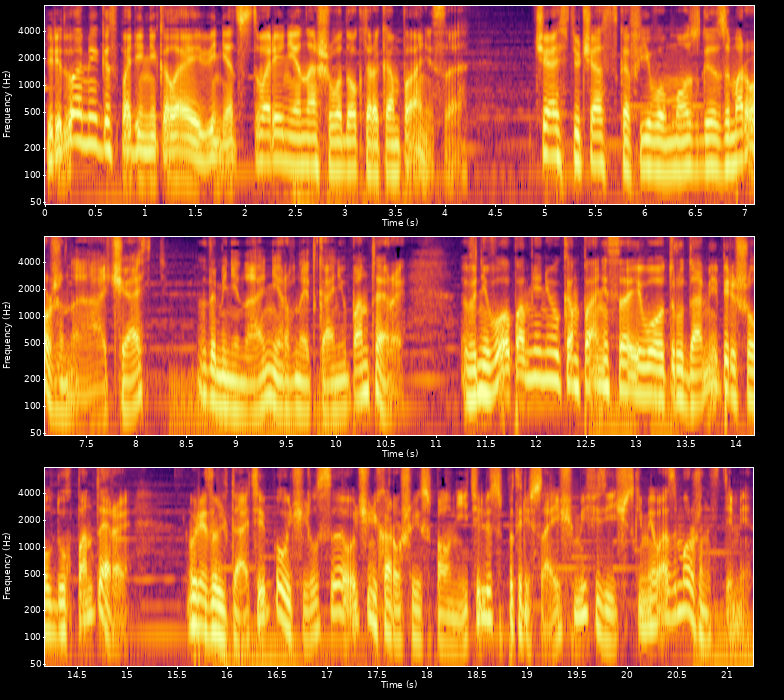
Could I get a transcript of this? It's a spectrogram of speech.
«Перед вами, господин Николай, венец творения нашего доктора Компаниса. Часть участков его мозга заморожена, а часть заменена нервной тканью пантеры – в него, по мнению Компаниса, его трудами перешел дух пантеры. В результате получился очень хороший исполнитель с потрясающими физическими возможностями.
